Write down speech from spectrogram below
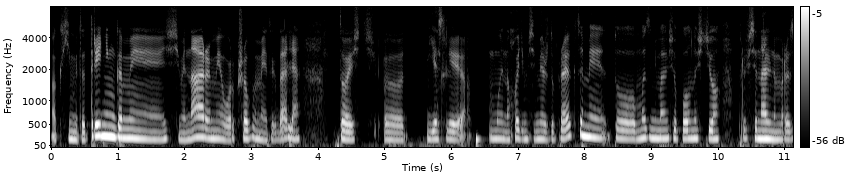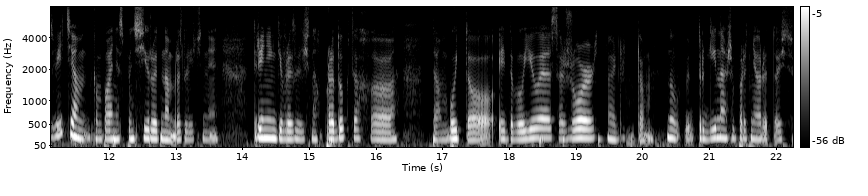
а, какими-то тренингами, семинарами, воркшопами и так далее. То есть э, если мы находимся между проектами, то мы занимаемся полностью профессиональным развитием. Компания спонсирует нам различные тренинги в различных продуктах, э, там, будь то AWS, Azure, ну, или там, ну, другие наши партнеры, то есть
